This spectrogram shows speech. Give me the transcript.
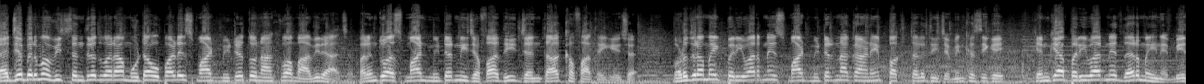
રાજ્યભરમાં વીજ તંત્ર દ્વારા મોટા ઉપાડે સ્માર્ટ મીટર તો નાખવામાં આવી રહ્યા છે, પરંતુ આ સ્માર્ટ મીટરની જફાથી જનતા ખફા થઈ ગઈ છે. વડોદરામાં એક પરિવારને સ્માર્ટ મીટરના કારણે પગ તળેથી જમીન ખસી ગઈ. કેમ કે આ પરિવારને દર મહિને બે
